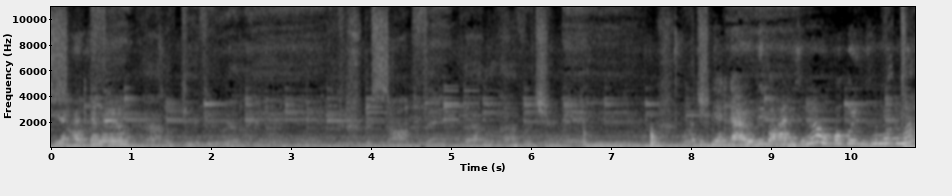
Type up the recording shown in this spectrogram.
পিয়া খাইছানে that'll give you relief. There's something that'll have what you need. আজি পিয়া গাৰু দি বহাই দিছো ন ওখ কৰি দিছো ন তোমাক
